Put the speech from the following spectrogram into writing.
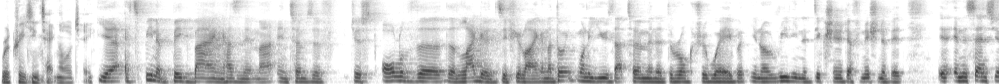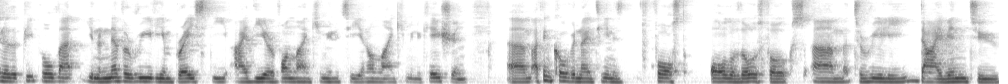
recruiting technology? Yeah, it's been a big bang, hasn't it, Matt, in terms of just all of the the laggards, if you like, and I don't want to use that term in a derogatory way, but you know, really in a dictionary definition of it, in, in the sense, you know, the people that you know never really embraced the idea of online community and online communication. Um, I think COVID nineteen has forced all of those folks um, to really dive into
